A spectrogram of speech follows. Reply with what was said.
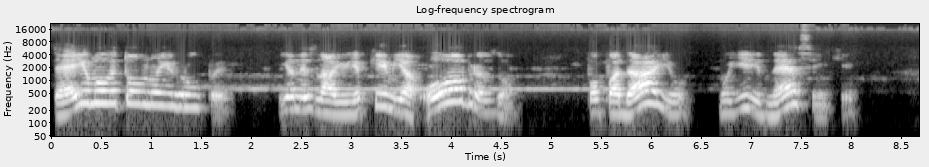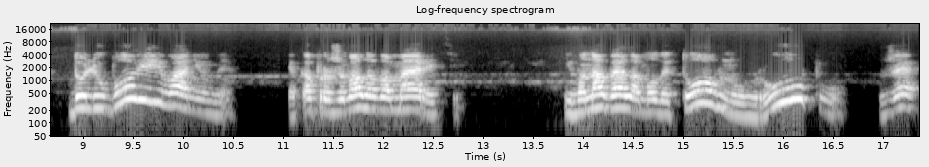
з цієї молитовної групи, я не знаю, яким я образом попадаю, мої ріднесенькі, до Любові Іванівни, яка проживала в Америці. І вона вела молитовну групу вже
